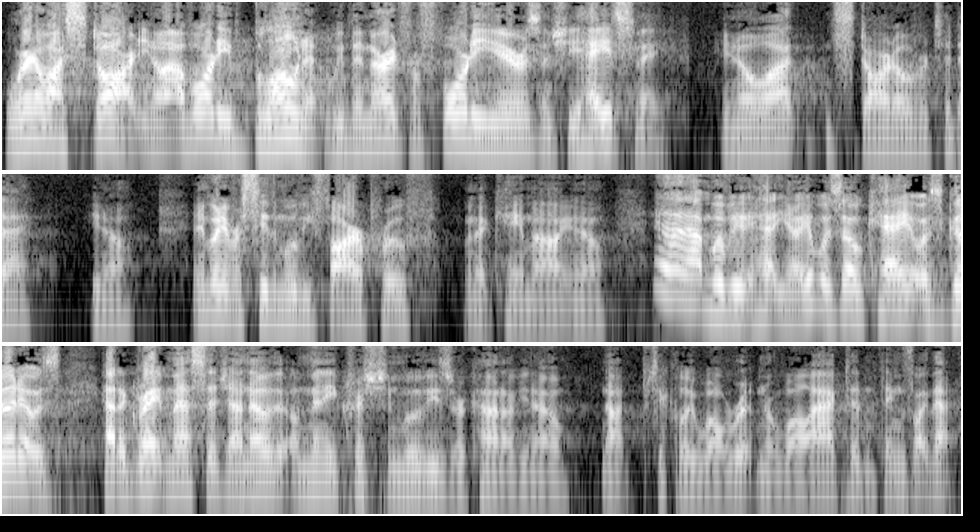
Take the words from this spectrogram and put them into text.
where do I start? You know, I've already blown it. We've been married for 40 years and she hates me. You know what? Start over today. You know, Anybody ever see the movie Fireproof when it came out? You know, yeah, that movie you know, it was okay. It was good. It was had a great message. I know that many Christian movies are kind of, you know, not particularly well written or well acted and things like that.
